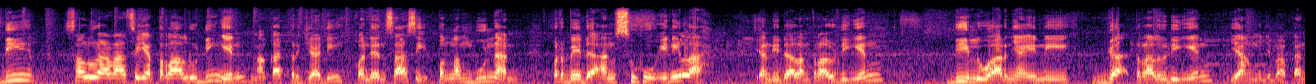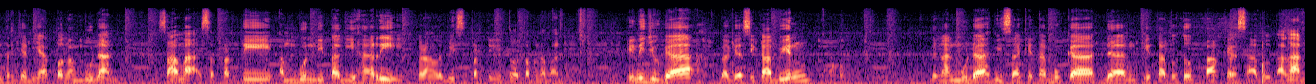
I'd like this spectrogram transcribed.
di saluran AC-nya terlalu dingin maka terjadi kondensasi, pengembunan. Perbedaan suhu inilah yang di dalam terlalu dingin di luarnya ini nggak terlalu dingin yang menyebabkan terjadinya pengembunan. Sama seperti embun di pagi hari, kurang lebih seperti itu teman-teman. Ini juga bagasi kabin dengan mudah bisa kita buka dan kita tutup pakai satu tangan.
